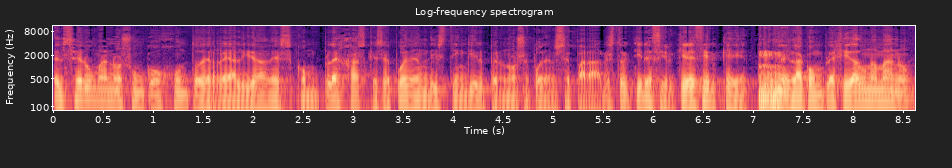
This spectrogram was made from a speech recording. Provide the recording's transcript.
El ser humano es un conjunto de realidades complejas que se pueden distinguir pero no se pueden separar. ¿Esto quiere decir? Quiere decir que en la complejidad de una mano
